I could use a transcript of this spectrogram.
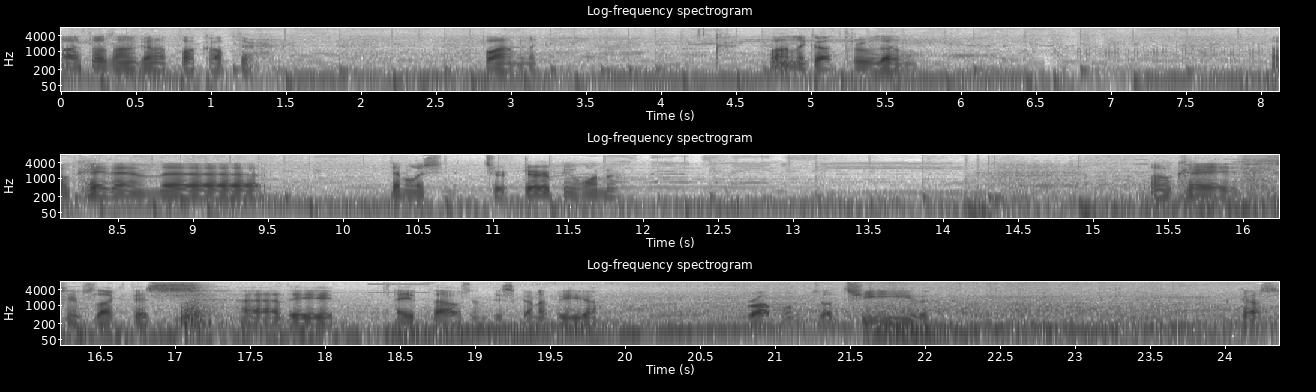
I thought I'm gonna fuck up there. Finally. Finally got through that one. Okay, then the demolition derby one. Okay, seems like this uh, the 8000 is gonna be a problem to achieve because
